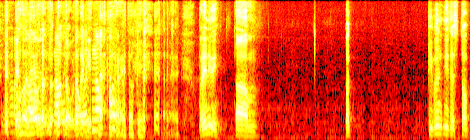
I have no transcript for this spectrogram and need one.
you know. Oh, Now no, it's no, no, no, not again. Not- All right, okay. But anyway, um, but people need to stop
